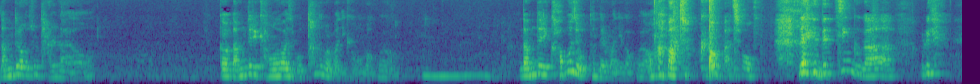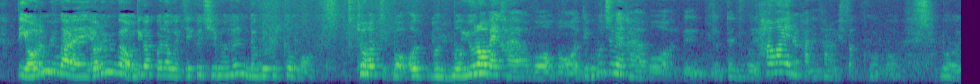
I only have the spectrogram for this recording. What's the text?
남들하고 좀 달라요. 그러니까 남들이 경험하지 못하는 걸 많이 경험하고요. 남들이 가보지 못한 데를 많이 가고요. 아 맞아, 그거 맞아. 내, 내 친구가 우리 여름 휴가래. 여름 휴가 어디 갈 거냐고 했지. 그 질문을 했는데 우리 보통 뭐. 저 같은 뭐, 어, 뭐, 뭐 유럽에 가요 뭐 뭐 어디 호주에 가요 뭐 그때 누구 하와이를 가는 사람 있었고 뭐 뭐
